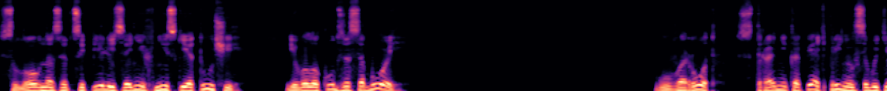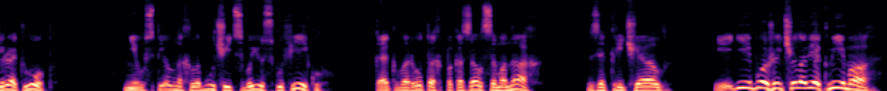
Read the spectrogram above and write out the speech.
словно зацепились за них низкие тучи и волокут за собой. У ворот странник опять принялся вытирать лоб. Не успел нахлобучить свою скуфейку, как в воротах показался монах, закричал «Иди, божий человек, мимо!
